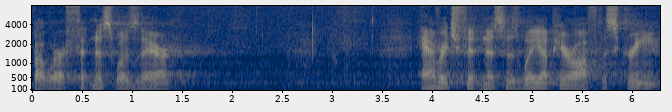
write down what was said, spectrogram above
about where our fitness was there, average fitness is way up here off the screen.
